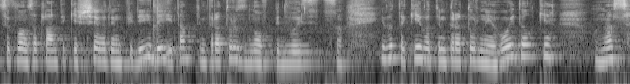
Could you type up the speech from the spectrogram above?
циклон з Атлантики ще один підійде, і там температура знов підвиситься. І от такі от температурні гойдалки у нас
